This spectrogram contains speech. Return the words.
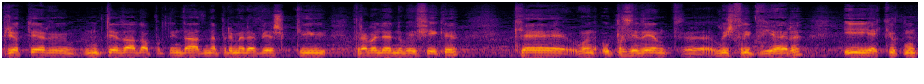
por eu ter me ter dado a oportunidade na primeira vez que trabalhei no Benfica que é o, presidente uh, Luís Filipe Vieira, e aquilo que,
